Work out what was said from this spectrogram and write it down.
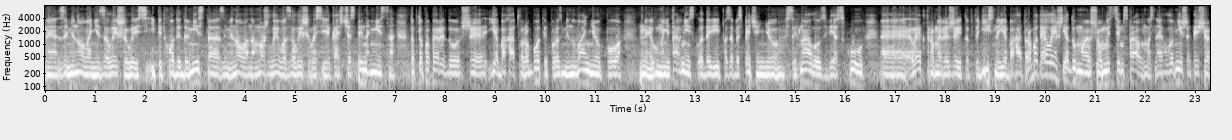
е, заміновані залишились і підходи до міста. Замінована, можливо, залишилася якась частина міста. Тобто, попереду ще є багато роботи по розмінуванню, по гуманітарній складовій, по забезпеченню сигналу, зв'язку, е, електромережі. Тобто, дійсно є багато роботи. Але ж я думаю, що ми з цим справимось. Найголовніше те, що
